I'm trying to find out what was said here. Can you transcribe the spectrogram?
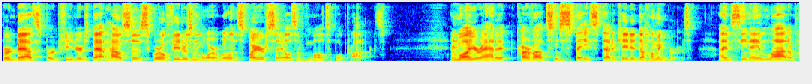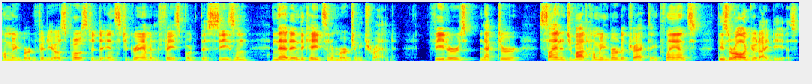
Bird baths, bird feeders, bat houses, squirrel feeders, and more will inspire sales of multiple products. And while you're at it, carve out some space dedicated to hummingbirds. I've seen a lot of hummingbird videos posted to Instagram and Facebook this season, and that indicates an emerging trend. Feeders, nectar, signage about hummingbird attracting plants, these are all good ideas.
